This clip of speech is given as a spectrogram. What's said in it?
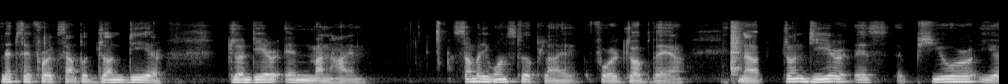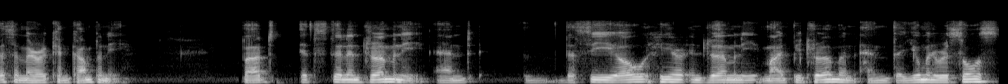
let's say for example John Deere, John Deere in Mannheim, somebody wants to apply for a job there. Now, John Deere is a pure US American company, but it's still in Germany, and the CEO here in Germany might be German, and the human resource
